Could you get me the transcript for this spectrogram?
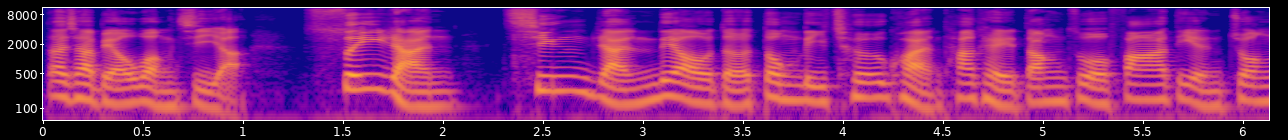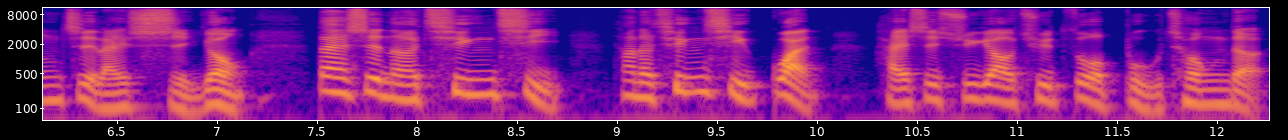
大家不要忘记啊，虽然氢燃料的动力车款它可以当做发电装置来使用，但是呢，氢气它的氢气罐还是需要去做补充的。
